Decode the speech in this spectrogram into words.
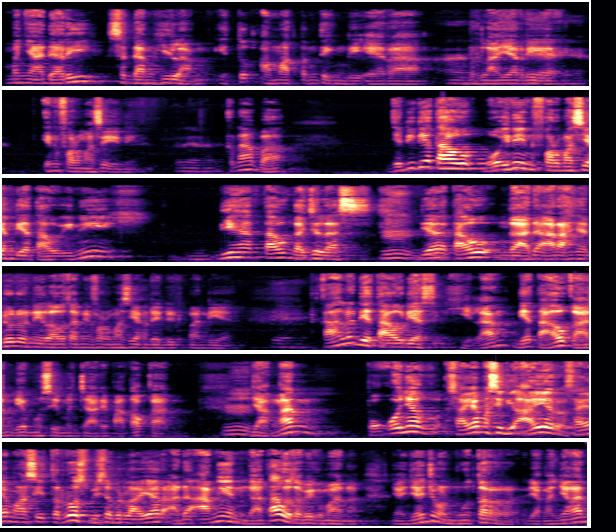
menyadari sedang hilang itu amat penting di era Ah, berlayar di iya, iya. informasi ini. Iya. Kenapa? Jadi dia tahu bahwa ini informasi yang dia tahu ini dia tahu nggak jelas. Hmm. Dia tahu nggak ada arahnya dulu nih lautan informasi yang ada di depan dia. Iya. Kalau dia tahu dia hilang, dia tahu kan dia mesti mencari patokan. Hmm. Jangan pokoknya saya masih di air, saya masih terus bisa berlayar, ada angin, nggak tahu tapi ke mana. Jangan-jangan cuma muter, jangan-jangan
